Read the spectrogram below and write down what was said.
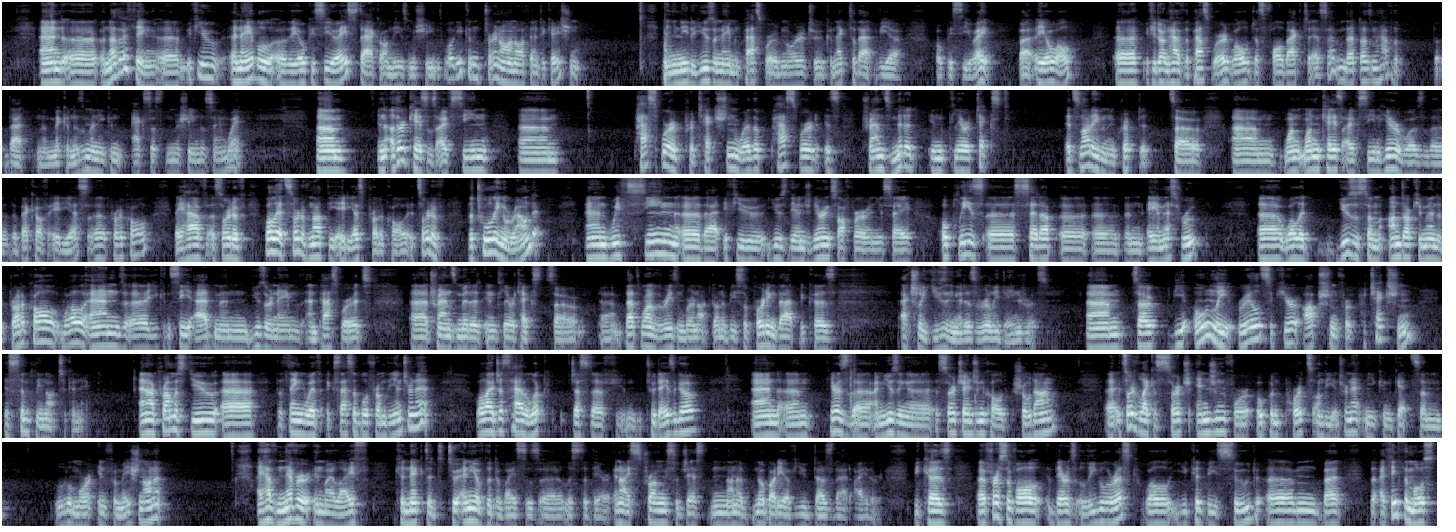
And uh, another thing, uh, if you enable uh, the OPC UA stack on these machines, well, you can turn on authentication. Then you need a username and password in order to connect to that via OPC UA. But yeah, well, uh, if you don't have the password, well, just fall back to S7. That doesn't have the that mechanism and you can access the machine the same way. Um, in other cases, I've seen um, password protection where the password is transmitted in clear text. It's not even encrypted. So um, one, one case I've seen here was the, the Beckhoff ADS uh, protocol. They have a sort of, well, it's sort of not the ADS protocol. It's sort of the tooling around it. And we've seen uh, that if you use the engineering software and you say, oh, please uh, set up a, a, an AMS route. Uh, well, it uses some undocumented protocol. Well, and uh, you can see admin usernames and passwords uh, transmitted in clear text. So um, that's one of the reasons we're not going to be supporting that because actually using it is really dangerous. Um, so the only real secure option for protection is simply not to connect. And I promised you uh, the thing with accessible from the internet. Well, I just had a look just a few, two days ago, and um, here's the, I'm using a, a, search engine called Shodan. Uh, it's sort of like a search engine for open ports on the internet, and you can get some little more information on it. I have never in my life connected to any of the devices uh, listed there, and I strongly suggest none of nobody of you does that either, because uh, first of all, there's a legal risk. Well, you could be sued, um, but the, I think the most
